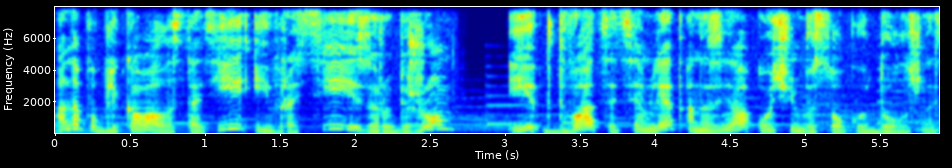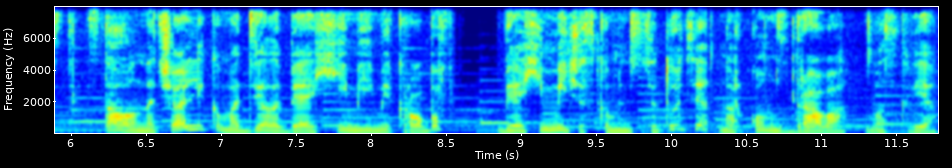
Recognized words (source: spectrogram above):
Она публиковала статьи и в России, и за рубежом, и в 27 лет она заняла очень высокую должность. Стала начальником отдела биохимии микробов Биохимическом институте Наркомздрава в Москве.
